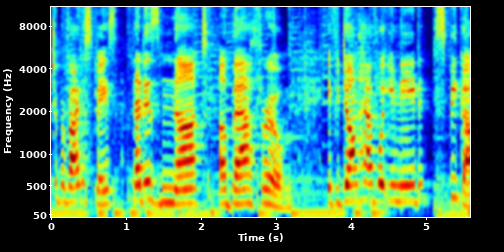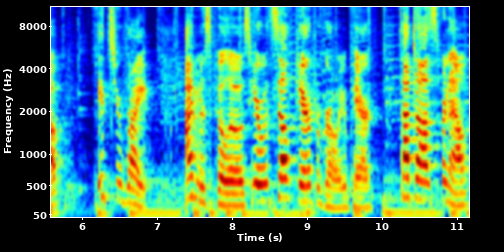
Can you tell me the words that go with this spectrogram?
to provide a space that is not a bathroom. If you don't have what you need, speak up. It's your right. I'm Miss Pillows here with self care for growing a pair. Tatas for now.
